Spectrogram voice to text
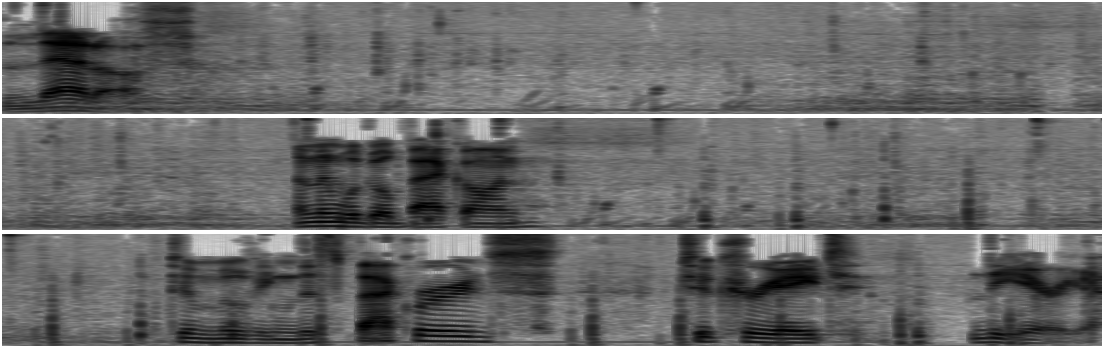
That off. And then we'll go back on to moving this backwards to create the area.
